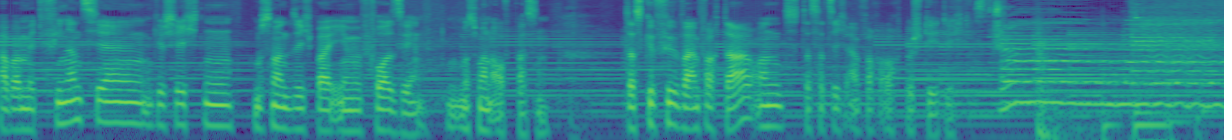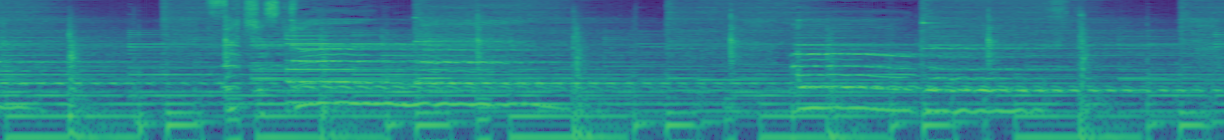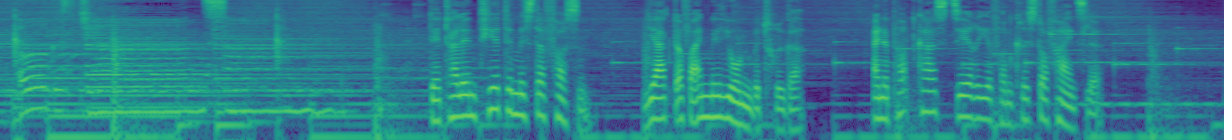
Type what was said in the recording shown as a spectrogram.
Aber mit finanziellen Geschichten muss man sich bei ihm vorsehen, muss man aufpassen. Das Gefühl war einfach da und das hat sich einfach auch bestätigt. Der talentierte Mr. Vossen jagt auf einen Millionenbetrüger. Eine Podcast-Serie von Christoph Heinzle.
